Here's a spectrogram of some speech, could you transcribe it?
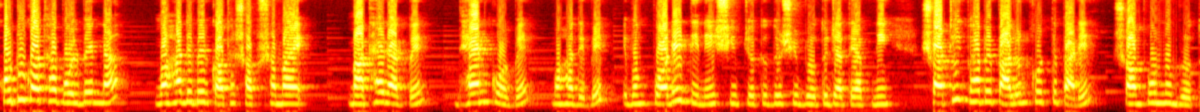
কটু কথা বলবেন না মহাদেবের কথা সবসময় মাথায় রাখবেন ধ্যান করবেন মহাদেবের এবং পরের দিনে শিব চতুর্দশী ব্রত যাতে আপনি সঠিকভাবে পালন করতে পারেন, সম্পূর্ণ ব্রত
